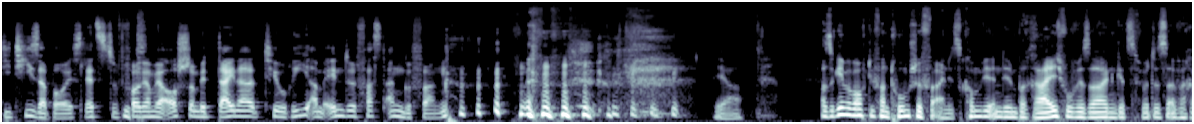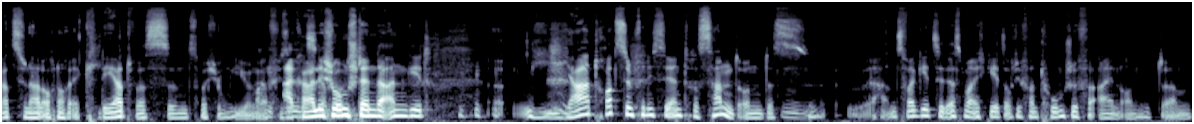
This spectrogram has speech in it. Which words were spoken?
die Teaser-Boys. Letzte Folge haben wir auch schon mit deiner Theorie am Ende fast angefangen. ja, also gehen wir mal auf die Phantomschiffe ein. Jetzt kommen wir in den Bereich, wo wir sagen, jetzt wird es einfach rational auch noch erklärt, was ähm, zum Beispiel irgendwie physikalische Umstände angeht. Äh, ja, trotzdem finde ich es sehr interessant. Und das, mhm. und zwar geht es jetzt erstmal, ich gehe jetzt auf die Phantomschiffe ein. Und ähm,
